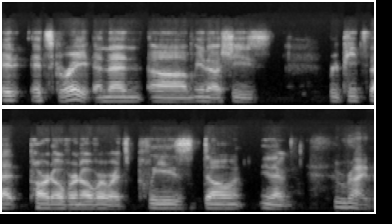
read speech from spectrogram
It it's great. And then um, you know, she's repeats that part over and over where it's please don't, you know, Right.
